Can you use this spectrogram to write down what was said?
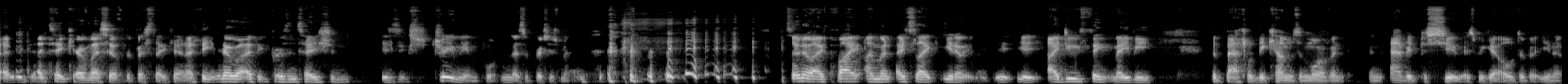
I, I, take care of myself the best I can. I think you know what I think presentation is extremely important as a British man. so no, I fight. I'm. An, it's like you know, it, it, I do think maybe the battle becomes a more of an, an avid pursuit as we get older. But you know,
